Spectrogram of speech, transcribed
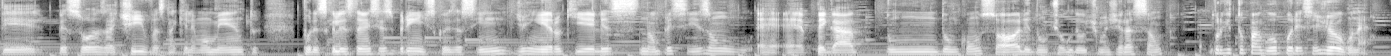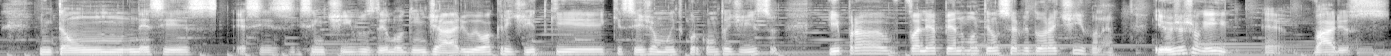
de pessoas ativas naquele momento. Por isso que eles dão esses brindes, coisas assim, dinheiro que eles não precisam é, é pegar de um, de um console, de um jogo de última geração, porque tu pagou por esse jogo, né? Então, nesses esses incentivos de login diário, eu acredito que, que seja muito por conta disso e para valer a pena manter um servidor ativo, né? Eu já joguei é, vários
